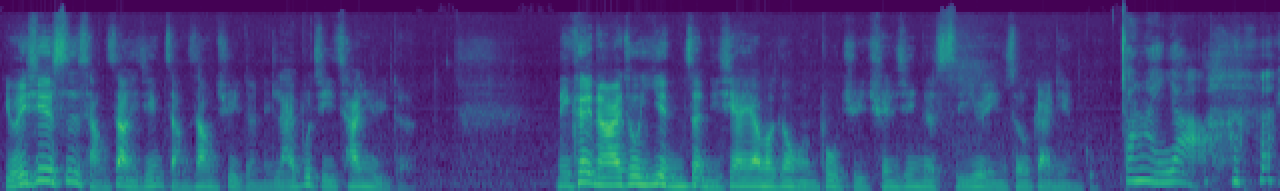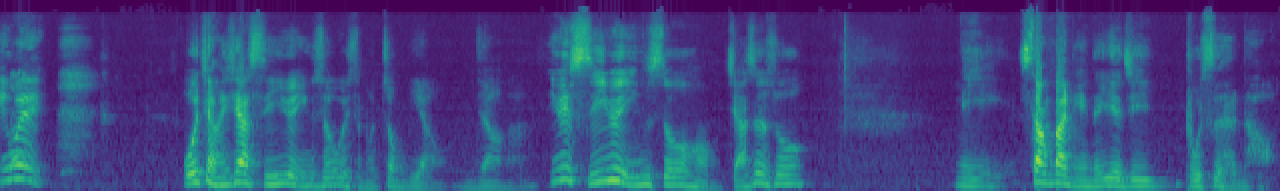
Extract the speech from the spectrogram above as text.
有一些市场上已经涨上去的，你来不及参与的，你可以拿来做验证。你现在要不要跟我们布局全新的十一月营收概念股？当然要，因为我讲一下十一月营收为什么重要，你知道吗？因为十一月营收哈，假设说你上半年的业绩不是很好。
